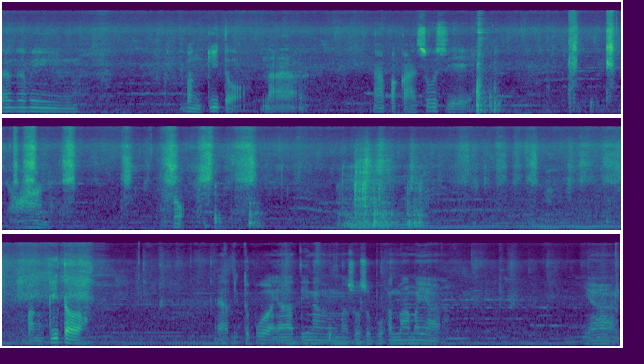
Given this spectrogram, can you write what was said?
gagawing bangkito na napakasusi. Yan. So, bangkito. At ito po ay atin ang masusubukan mamaya. Yan.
